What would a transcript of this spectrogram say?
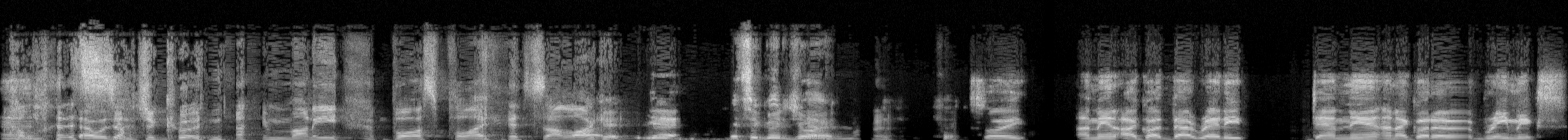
Oh, and that's that was in- such a good name, Money Boss Players. I like Uh, it. yeah. It's a good joint. So I mean, I got that ready, damn near, and I got a remix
